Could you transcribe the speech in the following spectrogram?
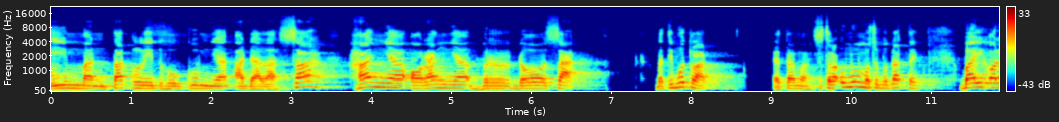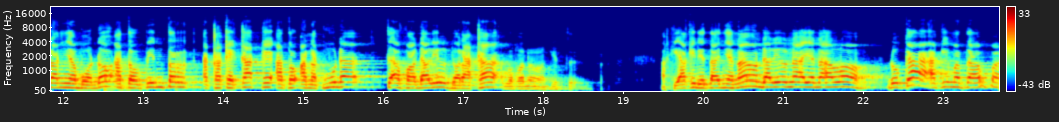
iman taklid hukumnya adalah sah hanya orangnya berdosa. Berarti mutlak. Eta mah secara umum maksud mutlak teh. Baik orangnya bodoh atau pinter, kakek-kakek atau anak muda, teu apa dalil? Doraka pokoknya gitu. Aki-aki ditanya naon dalilna? Ayana Allah. Duka aki mata apa?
